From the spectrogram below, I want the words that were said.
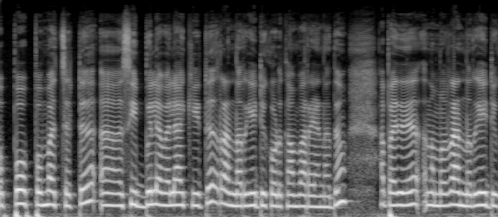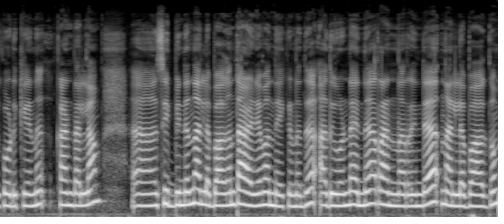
ഒപ്പം ഒപ്പം വച്ചിട്ട് സിബ് ലെവലാക്കിയിട്ട് റണ്ണർ കയറ്റി കൊടുക്കാൻ പറയണത്. അപ്പോൾ ഇത് നമ്മൾ റണ്ണർ കയറ്റി കൊടുക്കുകയാണ് കണ്ടെല്ലാം സിബിന്റെ നല്ല ഭാഗം താഴെ വന്നേക്കണത്. അതുകൊണ്ട് തന്നെ റണ്ണറിന്റെ നല്ല ഭാഗം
